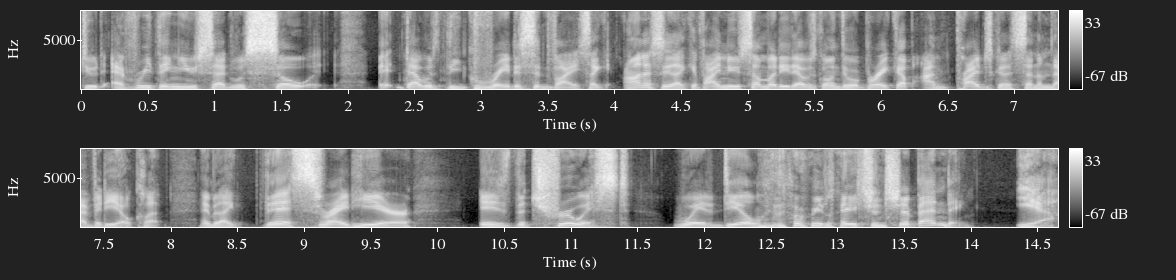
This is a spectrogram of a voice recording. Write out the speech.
dude everything you said was so it, that was the greatest advice like honestly like if i knew somebody that was going through a breakup i'm probably just going to send them that video clip and be like this right here is the truest way to deal with a relationship ending Yeah.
